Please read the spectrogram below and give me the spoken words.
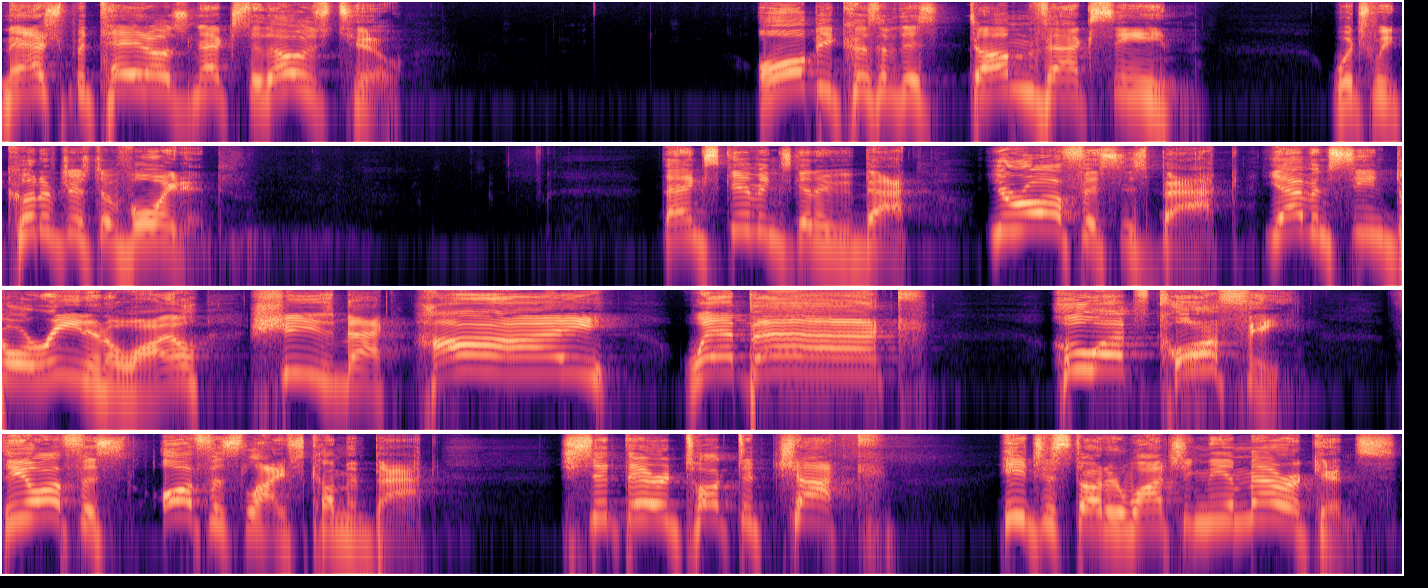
mashed potatoes next to those two. All because of this dumb vaccine, which we could have just avoided. Thanksgiving's going to be back. Your office is back. You haven't seen Doreen in a while. She's back. Hi, we're back. Who wants coffee? The office, office life's coming back. Sit there and talk to Chuck. He just started watching The Americans.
